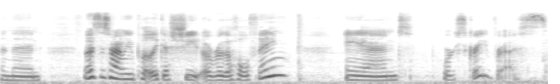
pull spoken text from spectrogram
and then most of the time we put like a sheet over the whole thing and works great for us.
